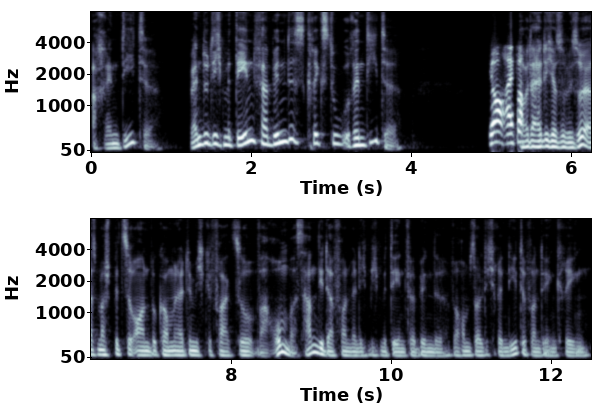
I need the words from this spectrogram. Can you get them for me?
Ach, Rendite. Wenn du dich mit denen verbindest, kriegst du Rendite. Ja, einfach. Aber da hätte ich ja sowieso erstmal spitze Ohren bekommen und hätte mich gefragt, so, warum? Was haben die davon, wenn ich mich mit denen verbinde? Warum sollte ich Rendite von denen kriegen?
